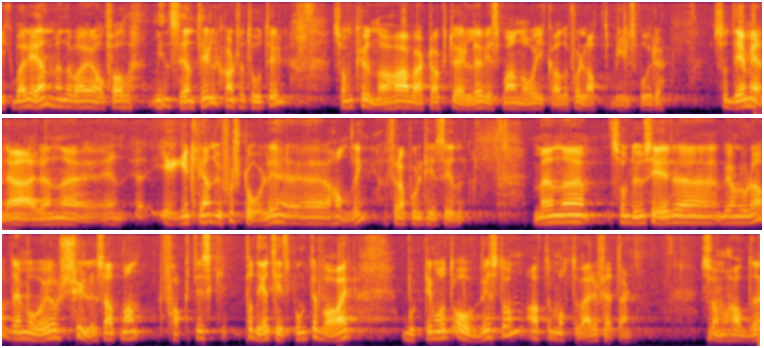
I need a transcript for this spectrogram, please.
ikke bare én, men det var i alle fall minst én til, kanskje to til, som kunne ha vært aktuelle hvis man nå ikke hadde forlatt bilsporet. Så det mener jeg er en, en, egentlig en uforståelig eh, handling fra politiets side. Men eh, som du sier, eh, Bjørn Olav, det må jo skyldes at man faktisk på det tidspunktet var bortimot overbevist om at det måtte være fetteren som hadde,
